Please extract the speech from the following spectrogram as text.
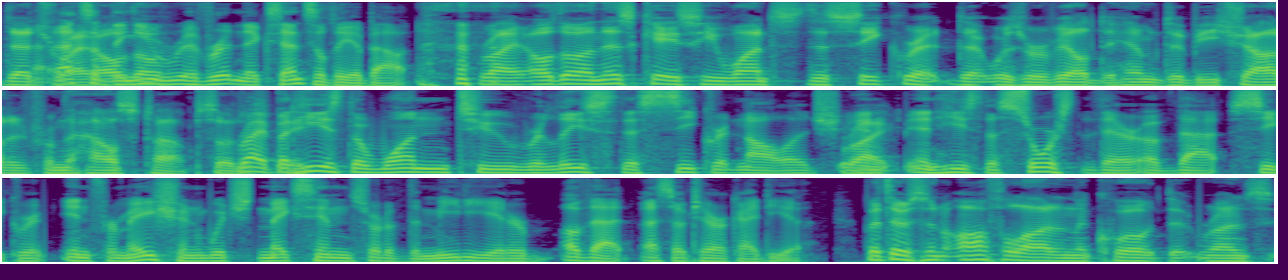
That's right. That's something Although- you have written extensively about. right. Although in this case, he wants the secret that was revealed to him to be shouted from the housetop. So to right, but speak. he is the one to release this secret knowledge. Right. And, he's the source there of that secret information, which makes him sort of the mediator of that esoteric idea. But there's an awful lot in the quote that runs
